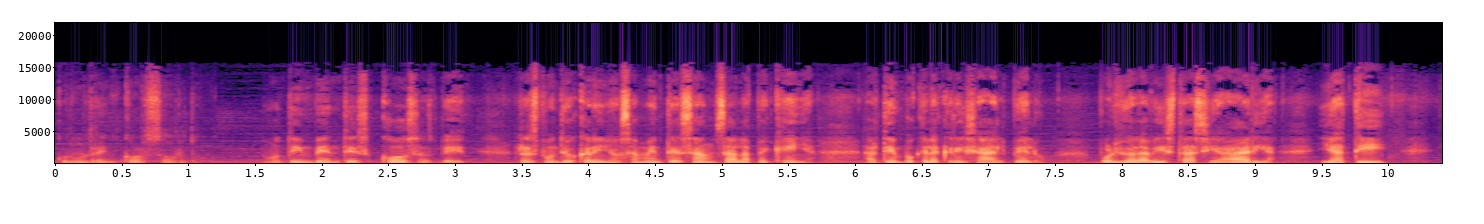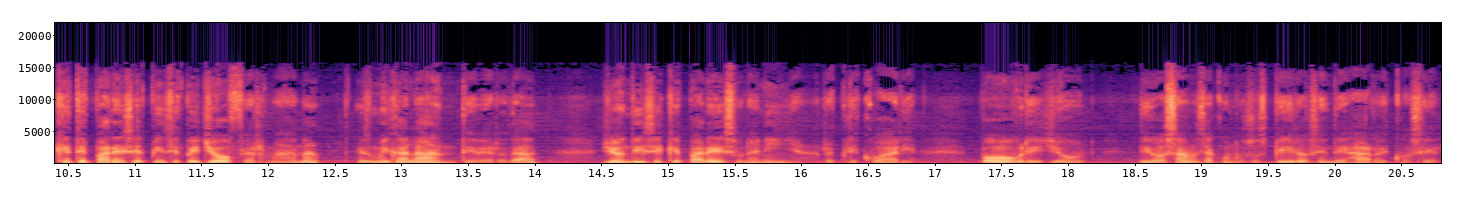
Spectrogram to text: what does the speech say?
con un rencor sordo. No te inventes cosas, Beth, respondió cariñosamente Sansa a la pequeña, al tiempo que le acariciaba el pelo. Volvió la vista hacia Aria. ¿Y a ti? ¿Qué te parece el príncipe Joff, hermana? Es muy galante, ¿verdad? John dice que parece una niña, replicó Aria. Pobre John, dijo Sansa con un suspiro sin dejar de coser.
